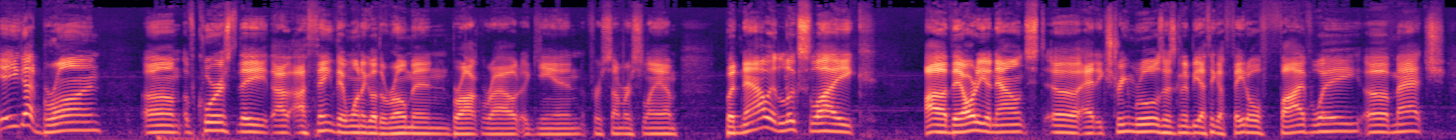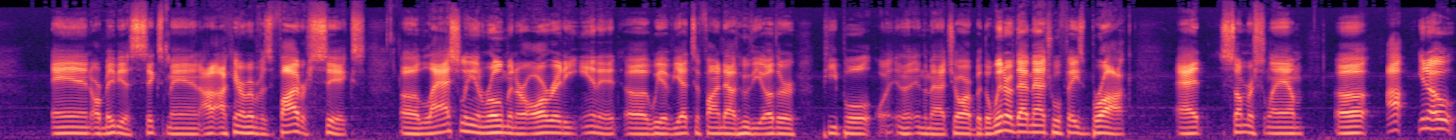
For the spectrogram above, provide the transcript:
Yeah, you got Braun. Um, of course, they. I, I think they want to go the Roman Brock route again for SummerSlam, but now it looks like uh, they already announced uh, at Extreme Rules there's going to be I think a fatal five way uh, match, and or maybe a six man. I, I can't remember if it's five or six. Uh, Lashley and Roman are already in it. Uh, we have yet to find out who the other people in the, in the match are, but the winner of that match will face Brock at SummerSlam. Uh, I, you know,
